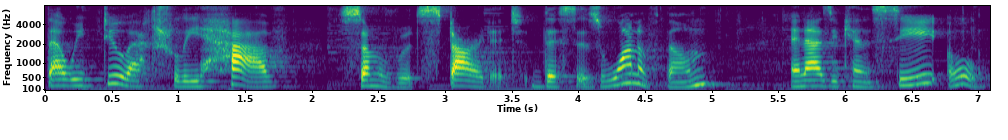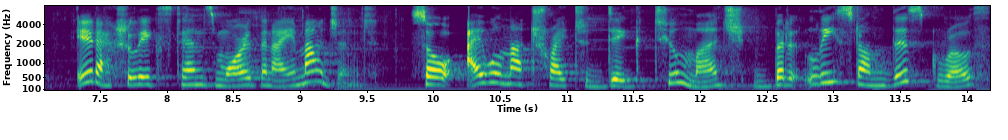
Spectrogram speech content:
that we do actually have some roots started. This is one of them. And as you can see, oh, it actually extends more than I imagined. So I will not try to dig too much, but at least on this growth,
